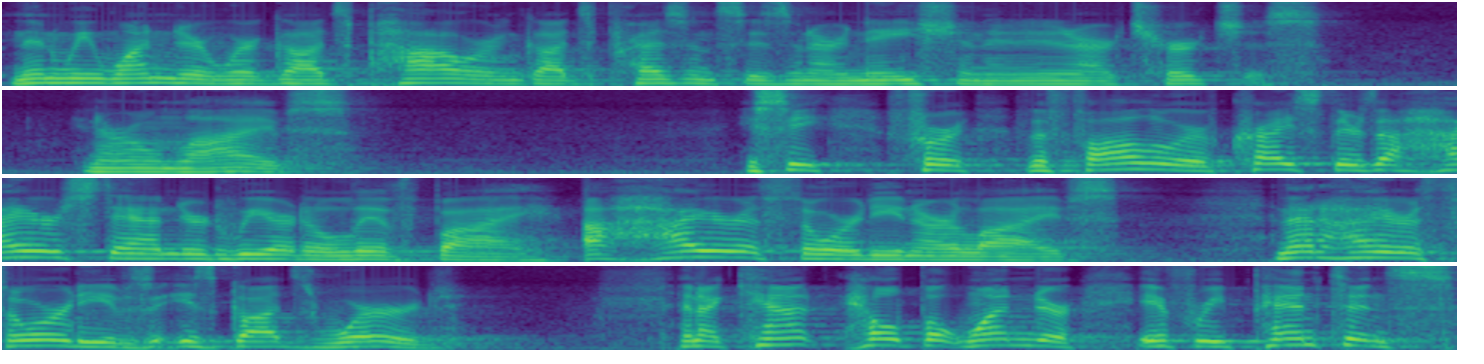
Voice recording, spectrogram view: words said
And then we wonder where God's power and God's presence is in our nation and in our churches, in our own lives. You see, for the follower of Christ, there's a higher standard we are to live by, a higher authority in our lives. And that higher authority is, is God's Word. And I can't help but wonder if repentance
